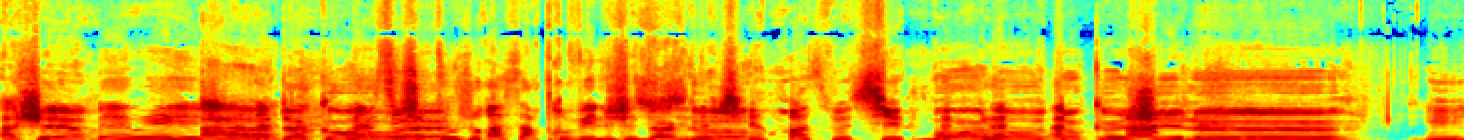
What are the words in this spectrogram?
HR Ben oui, je viens Ah, de- d'accord. Même si je suis toujours à Sartreville, je suis une D'accord. Chéroise, monsieur. Bon, alors, donc, euh, j'ai le. hmm,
